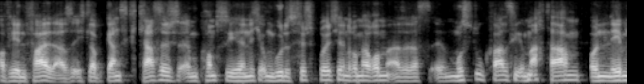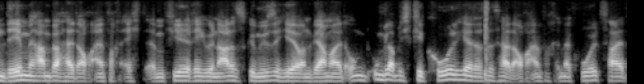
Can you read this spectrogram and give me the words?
Auf jeden Fall. Also ich glaube, ganz klassisch ähm, kommst du hier nicht um gutes Fischbrötchen drumherum. Also das äh, musst du quasi gemacht haben. Und neben dem haben wir halt auch einfach echt ähm, viel regionales Gemüse hier und wir haben halt un unglaublich viel Kohl hier. Das ist halt auch einfach in der Kohlzeit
